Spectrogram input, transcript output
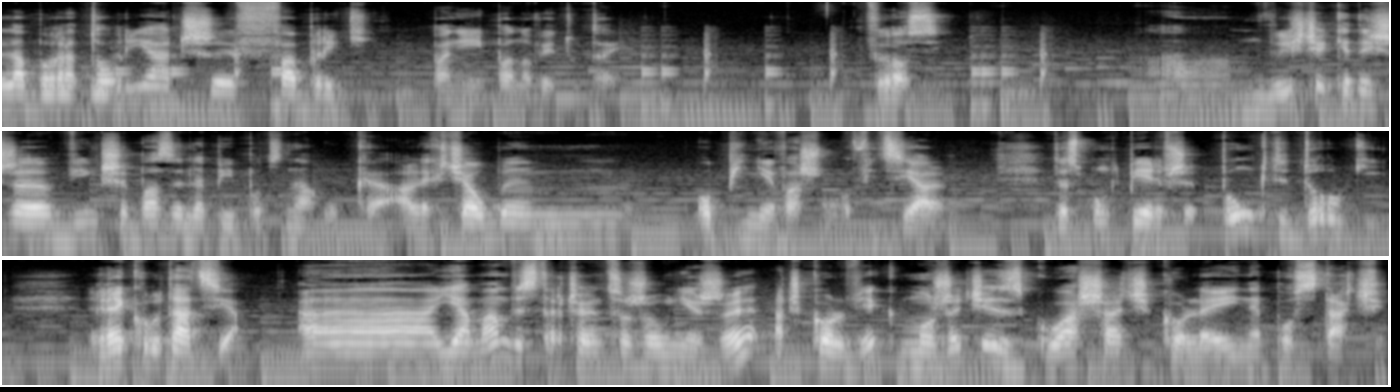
laboratoria, czy w fabryki, panie i panowie tutaj. W Rosji. Mówiliście kiedyś, że większe bazy lepiej pod naukę, ale chciałbym opinię waszą oficjalną. To jest punkt pierwszy. Punkt drugi. Rekrutacja. A ja mam wystarczająco żołnierzy, aczkolwiek możecie zgłaszać kolejne postacie.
